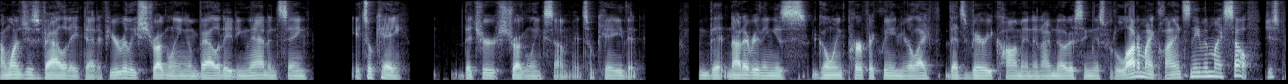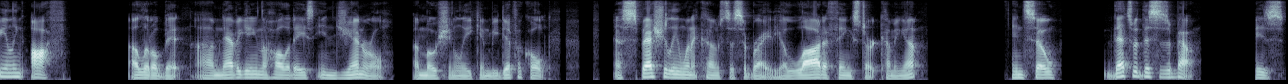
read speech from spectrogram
I want to just validate that. If you're really struggling, I'm validating that and saying it's okay that you're struggling some. It's okay that that not everything is going perfectly in your life. That's very common. And I'm noticing this with a lot of my clients and even myself, just feeling off a little bit. Um, navigating the holidays in general emotionally can be difficult, especially when it comes to sobriety. A lot of things start coming up. And so that's what this is about is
